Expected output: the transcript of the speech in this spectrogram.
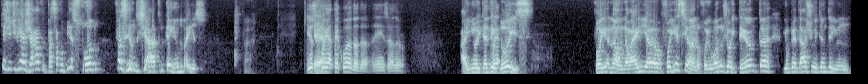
que a gente viajava, passava o mês todo fazendo teatro, ganhando para isso. Tá. Isso é. foi até quando, hein, Zé Adão? Aí em 82 foi, foi não, não aí foi esse ano, foi o ano de 80 e um pedaço de 81.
